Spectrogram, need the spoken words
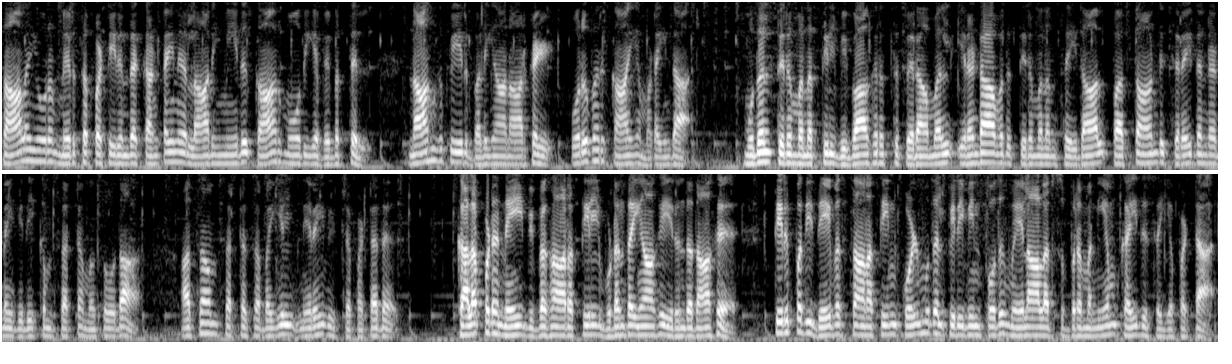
சாலையோரம் நிறுத்தப்பட்டிருந்த கண்டெய்னர் லாரி மீது கார் மோதிய விபத்தில் நான்கு பேர் பலியானார்கள் ஒருவர் காயமடைந்தார். முதல் திருமணத்தில் விவாகரத்து பெறாமல் இரண்டாவது திருமணம் செய்தால் பத்தாண்டு சிறை தண்டனை விதிக்கும் சட்ட மசோதா அசாம் சட்டசபையில் நிறைவேற்றப்பட்டது. கலப்பட நெய் விவகாரத்தில் உடந்தையாக இருந்ததாக திருப்பதி தேவஸ்தானத்தின் கொள்முதல் பிரிவின் பொது மேலாளர் சுப்பிரமணியம் கைது செய்யப்பட்டார்.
